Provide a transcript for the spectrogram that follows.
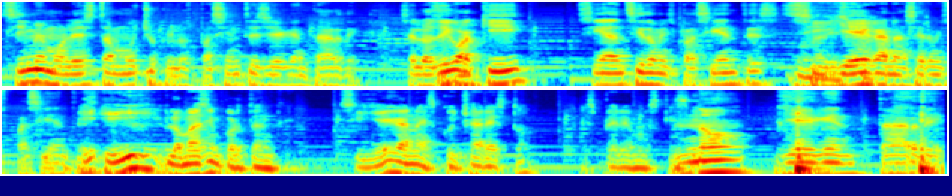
sí me molesta mucho que los pacientes lleguen tarde. Se los digo aquí, si han sido mis pacientes, si llegan a ser mis pacientes. Y, lo más importante, si llegan a escuchar esto, esperemos que sí. No lleguen tarde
